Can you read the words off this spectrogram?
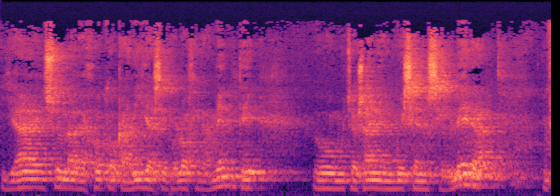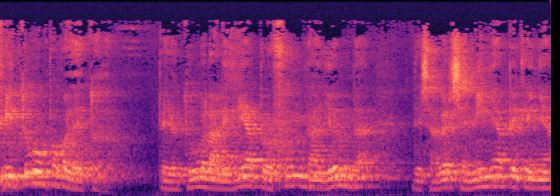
ya eso la dejó tocadilla psicológicamente. Hubo muchos años muy sensiblera. En fin, tuvo un poco de todo, pero tuvo la alegría profunda y honda de saberse niña pequeña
